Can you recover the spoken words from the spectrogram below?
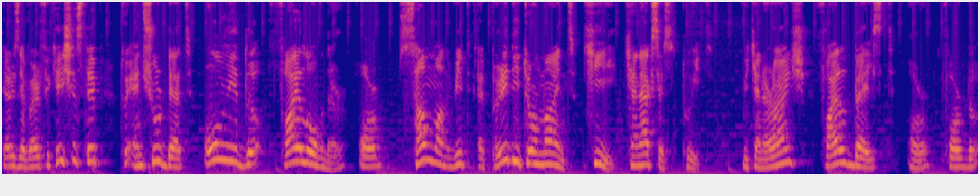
there is a verification step to ensure that only the file owner or someone with a predetermined key can access to it. We can arrange file-based or for the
